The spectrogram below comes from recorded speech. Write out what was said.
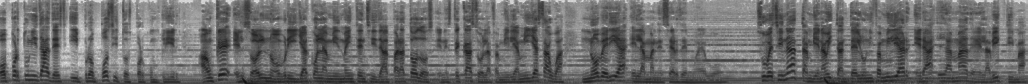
oportunidades y propósitos por cumplir. Aunque el sol no brilla con la misma intensidad para todos, en este caso la familia Miyazawa no vería el amanecer de nuevo. Su vecina, también habitante del unifamiliar, era la madre de la víctima,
